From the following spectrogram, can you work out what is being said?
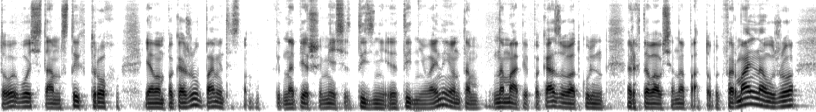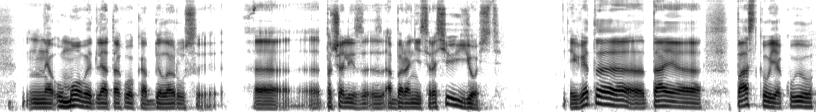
то вось там з тых трох я вам покажу памятаць там на першы месяц тыдні тыдні войны он там на мапе показываў адкуль рыхтаваўся напад. То бок фармальна ўжо умовы для того каб беларусы э, пачалі абараніць Росію ёсць. І гэта тая пастка у якую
